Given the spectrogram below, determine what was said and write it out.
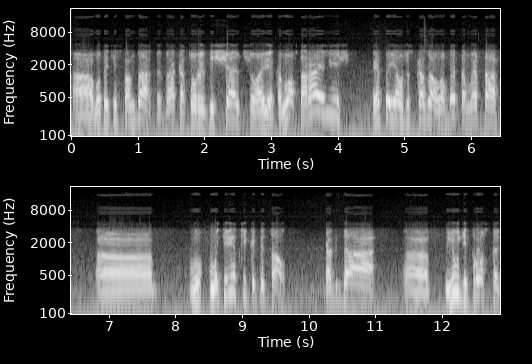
э, вот эти стандарты, да, которые защищают человека. Ну, а вторая вещь, это я уже сказал об этом, это э, материнский капитал, когда э, люди просто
